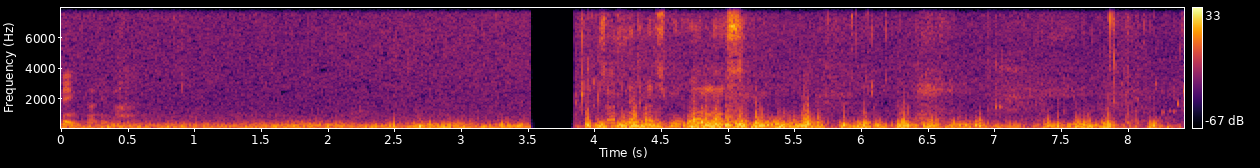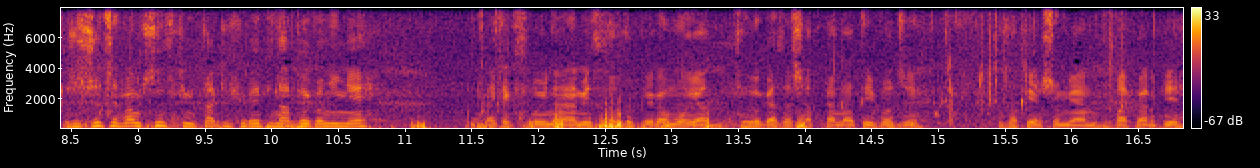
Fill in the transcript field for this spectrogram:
Piękna ryba. Czas oddać mu wolność. Życzę Wam wszystkim takich ryb na wyroninie. Tak jak wspominałem, jest to dopiero moja druga zasiadka na tej wodzie. Za pierwszą miałem dwa karpie.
